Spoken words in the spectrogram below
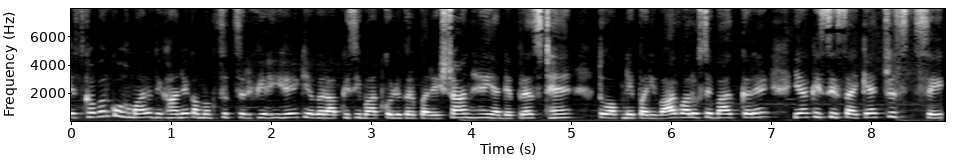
इस खबर को हमारे दिखाने का मकसद सिर्फ़ यही है कि अगर आप किसी बात को लेकर परेशान हैं या डिप्रेस्ड हैं तो अपने परिवार वालों से बात करें या किसी साइकेट्रिस्ट से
